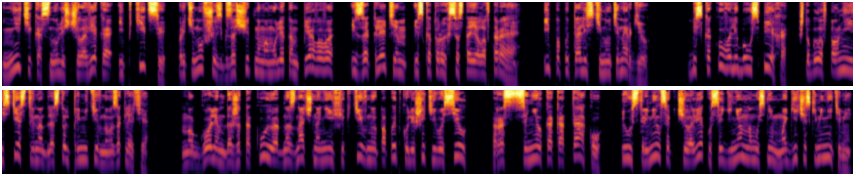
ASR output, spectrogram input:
Нити коснулись человека и птицы, притянувшись к защитным амулетам первого и заклятиям, из которых состояла вторая, и попытались тянуть энергию. Без какого-либо успеха, что было вполне естественно для столь примитивного заклятия. Но голем даже такую однозначно неэффективную попытку лишить его сил – расценил как атаку и устремился к человеку, соединенному с ним магическими нитями.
